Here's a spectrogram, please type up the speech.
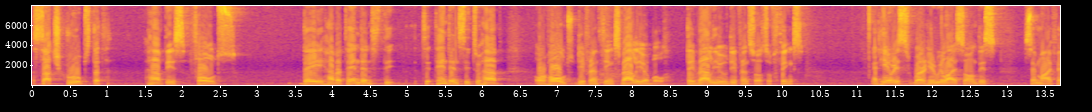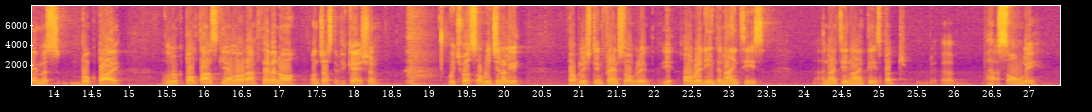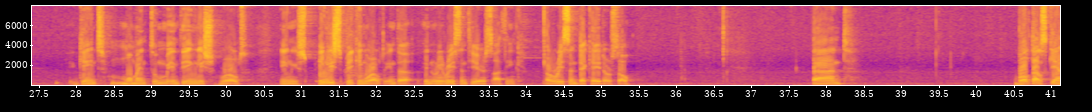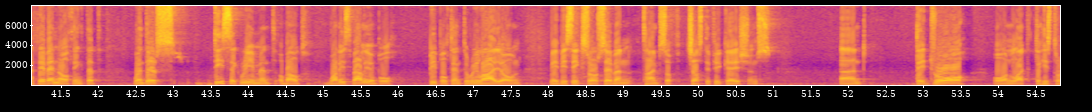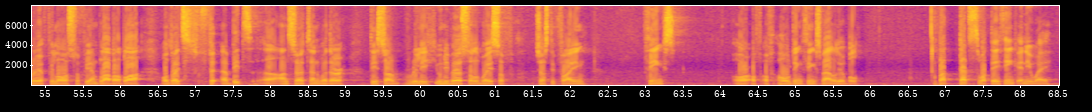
such groups that have these folds, they have a tendency, tendency to have or hold different things valuable. They value different sorts of things. And here is where he relies on this semi-famous book by Luc Boltanski and Laurent Thévenot on justification, which was originally published in French already, already in the 90s, 1990s, uh, but uh, has only gained momentum in the English world, English, English-speaking world in the in recent years, I think, or recent decade or so. And Boltanski and Thévenot think that when there's disagreement about what is valuable, people tend to rely on maybe six or seven types of justifications. And they draw on like the history of philosophy and blah, blah, blah. Although it's a bit uh, uncertain whether these are really universal ways of justifying things or of, of holding things valuable. But that's what they think anyway.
